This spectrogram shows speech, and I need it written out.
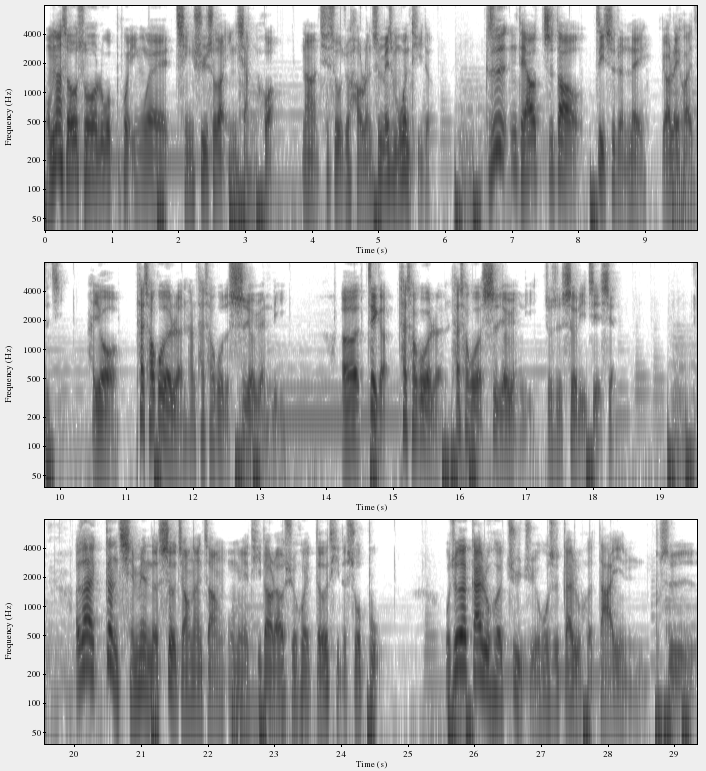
我们那时候说，如果不会因为情绪受到影响的话，那其实我觉得好人是没什么问题的。可是你得要知道自己是人类，不要累坏自己。还有太超过的人和太超过的事要远离。而这个太超过的人，太超过的事要远离，就是设立界限。而在更前面的社交那章，我们也提到了要学会得体的说不。我觉得该如何拒绝，或是该如何答应，不是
